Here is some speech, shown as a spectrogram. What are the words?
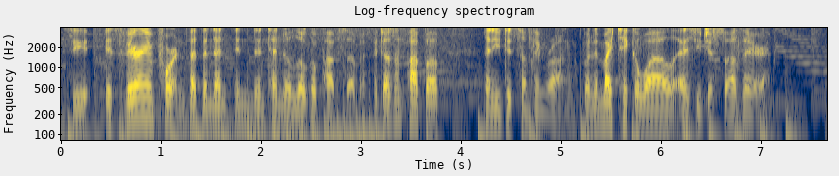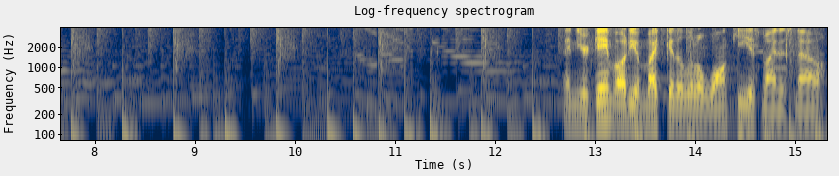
See, it's very important that the Nintendo logo pops up. If it doesn't pop up, then you did something wrong. But it might take a while, as you just saw there. And your game audio might get a little wonky, as mine is now,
